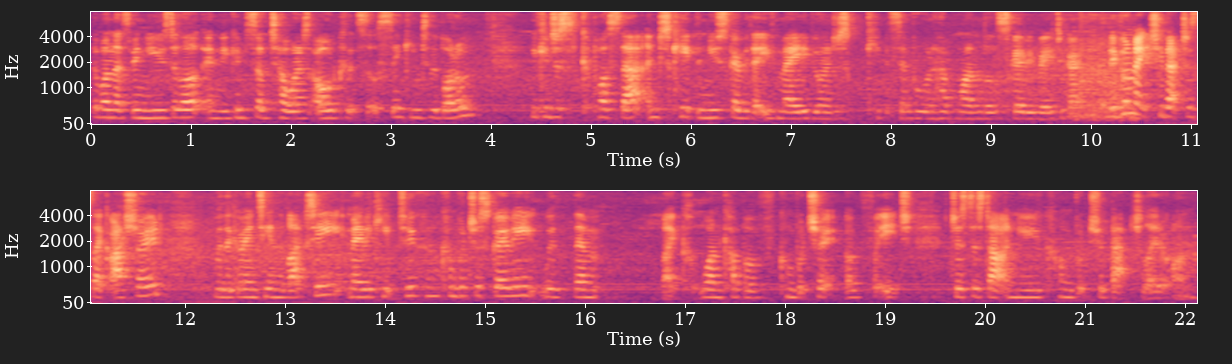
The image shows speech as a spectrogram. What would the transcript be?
the one that's been used a lot, and you can still tell when it's old because it's of sinking to the bottom. You can just compost that and just keep the new SCOBY that you've made if you want to just keep it simple and have one little SCOBY ready to go. But if you want to make two batches like I showed, with the green tea and the black tea, maybe keep two kombucha SCOBY with them like one cup of kombucha uh, for each just to start a new kombucha batch later on.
